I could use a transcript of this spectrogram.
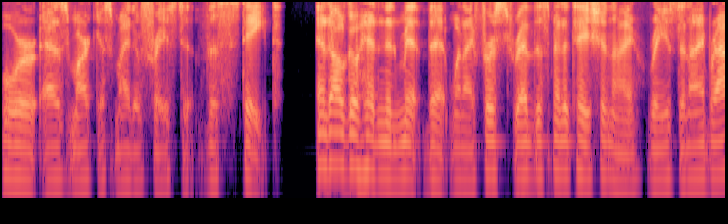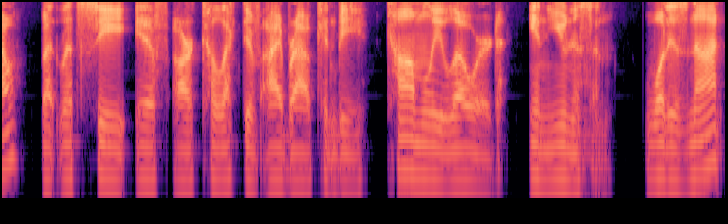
or as Marcus might have phrased it, the state? And I'll go ahead and admit that when I first read this meditation, I raised an eyebrow, but let's see if our collective eyebrow can be calmly lowered in unison. What is not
